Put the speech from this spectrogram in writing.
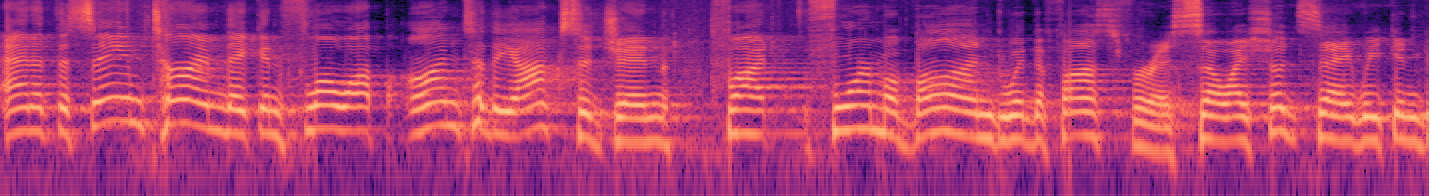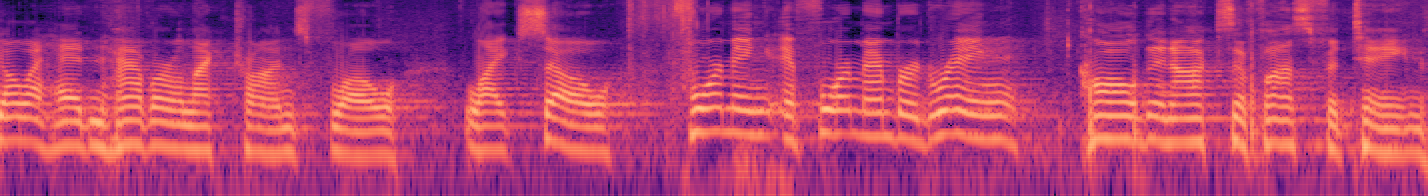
And at the same time, they can flow up onto the oxygen, but form a bond with the phosphorus. So I should say we can go ahead and have our electrons flow like so, forming a four-membered ring called an oxaphosphetane.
